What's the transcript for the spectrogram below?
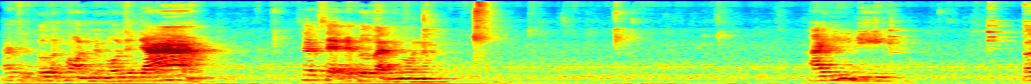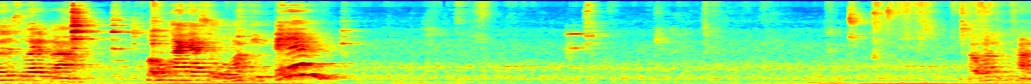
ถ้าถึงเพิ่มห่อนไม่หมดเลยจ้าแซ่บแซ่บได้เพิ่มบัตรไม่หมดนะขายดีดีเราจะสวยแล้วก็ผมงานยาสูบมากินเต็ม เขาก็กินข้าว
